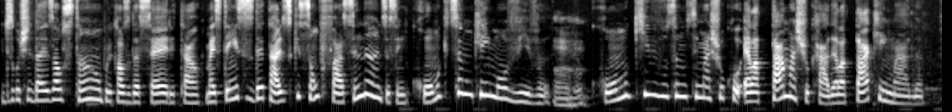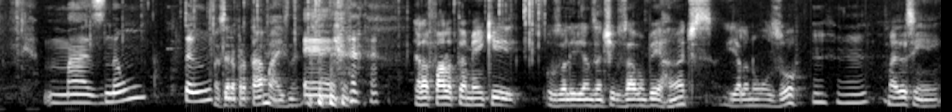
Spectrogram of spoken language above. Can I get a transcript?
discutido da exaustão por causa da série e tal. Mas tem esses detalhes que são fascinantes, assim. Como que você não queimou viva? Uhum. Como que você não se machucou? Ela tá machucada, ela tá queimada. Mas não tanto. Mas era pra estar mais, né? É. Ela fala também que os valerianos antigos usavam berrantes e ela não usou. Mas assim,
